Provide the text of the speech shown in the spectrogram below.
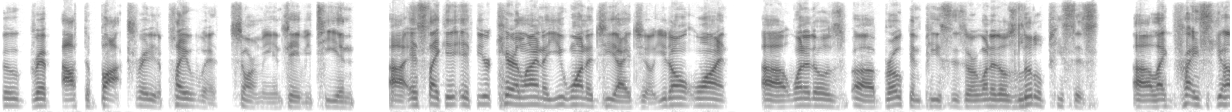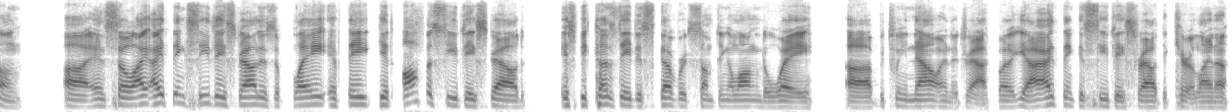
fu grip out the box, ready to play with Stormy and JVT. And uh, it's like if you're Carolina, you want a GI Joe. You don't want uh, one of those uh, broken pieces or one of those little pieces uh, like Bryce Young. Uh, and so I, I, think CJ Stroud is a play. If they get off of CJ Stroud, it's because they discovered something along the way uh, between now and the draft. But yeah, I think it's CJ Stroud to Carolina.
